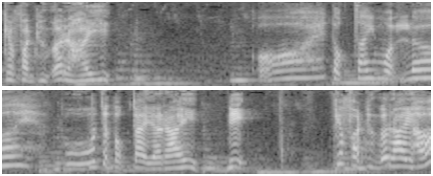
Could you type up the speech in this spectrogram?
แกฝันถึงอะไร โอ้ยตกใจหมดเลยโธ่จะตกใจอะไร นี่ แกฝันถึงอะไรฮะ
